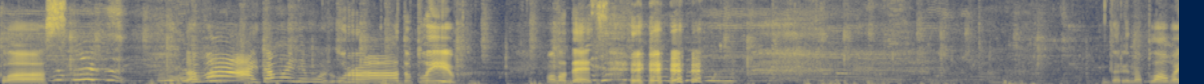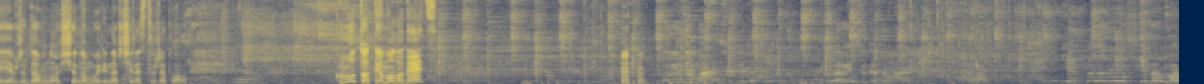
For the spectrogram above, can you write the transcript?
Клас. Давай, давай, не можу. Ура, доплив. Молодець. Дарина плаває вже давно, ще на морі навчилась, то вже плаває. Круто, ти молодець? Пливи до мене сюди таки. Пливи сюди до мене. Давай. Давай.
